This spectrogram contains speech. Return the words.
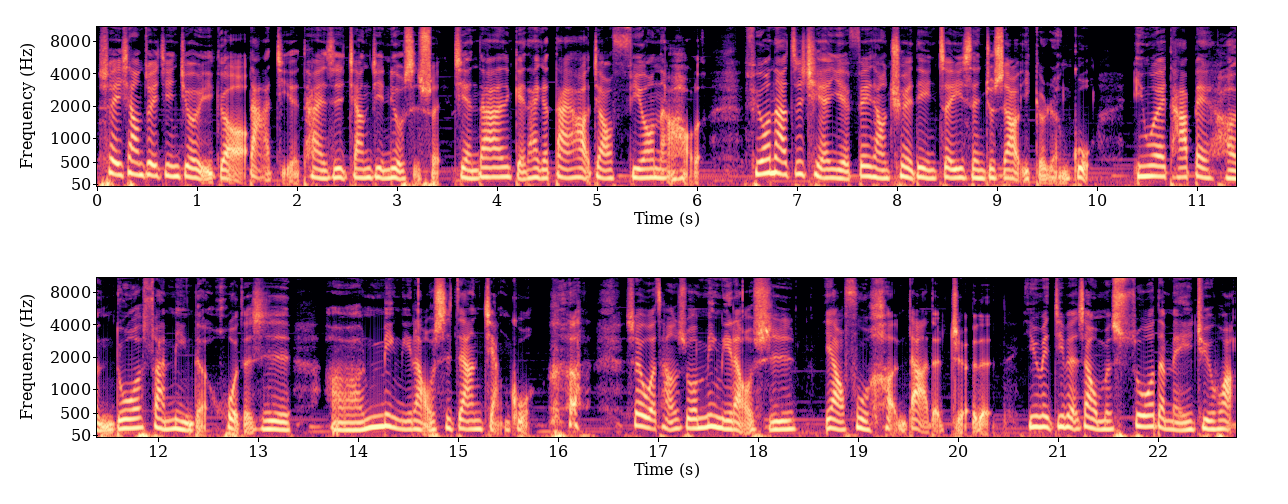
所以，像最近就有一个大姐，她也是将近六十岁，简单给她一个代号叫 Fiona 好了。Fiona 之前也非常确定这一生就是要一个人过，因为她被很多算命的或者是呃命理老师这样讲过。所以我常说，命理老师要负很大的责任，因为基本上我们说的每一句话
